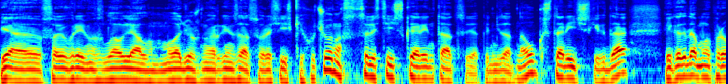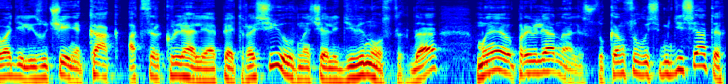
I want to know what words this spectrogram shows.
я в свое время возглавлял молодежную организацию российских ученых социалистической ориентации, я кандидат наук исторических, да, и когда мы проводили изучение, как оцерквляли опять Россию в начале 90-х, да, мы провели анализ, что к концу 80-х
